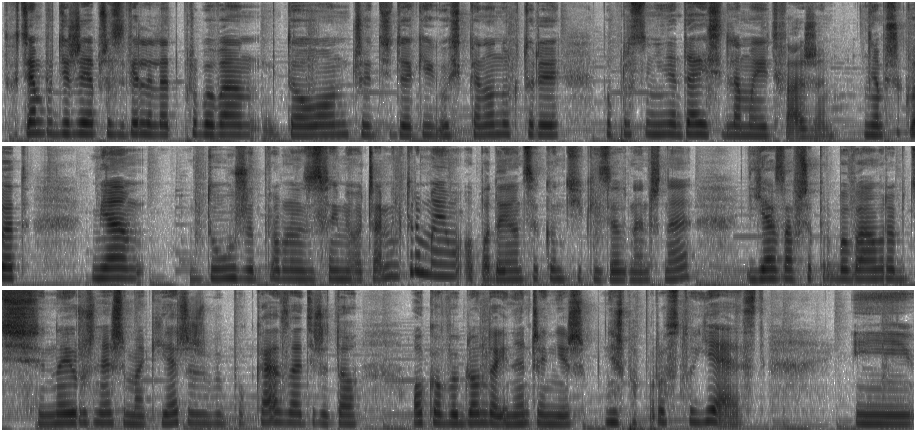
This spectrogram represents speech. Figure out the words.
to chciałam powiedzieć, że ja przez wiele lat próbowałam dołączyć do jakiegoś kanonu, który po prostu nie nadaje się dla mojej twarzy. Na przykład miałam duży problem ze swoimi oczami, które mają opadające kąciki zewnętrzne. Ja zawsze próbowałam robić najróżniejsze makijaże, żeby pokazać, że to oko wygląda inaczej niż, niż po prostu jest. I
